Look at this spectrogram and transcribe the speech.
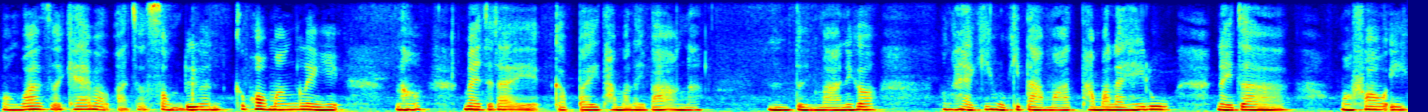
หวังว่าจะแค่แบบอาจจะสองเดือนก็พอมั้งอะไรอย่างงี้แล้วแม่จะได้กลับไปทำอะไรบ้างนะตื่นมานี่ก็ต้องแหกขี้หูขี้ตามาทำอะไรให้ลูก ไหนจะมาเฝ้าอีก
